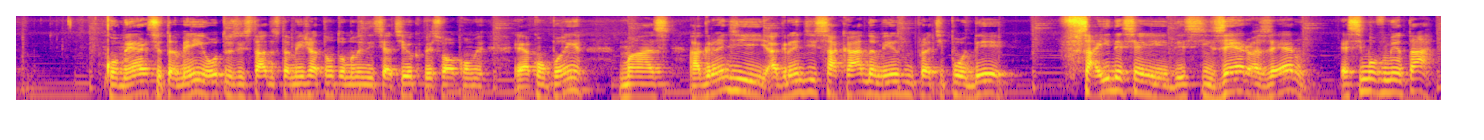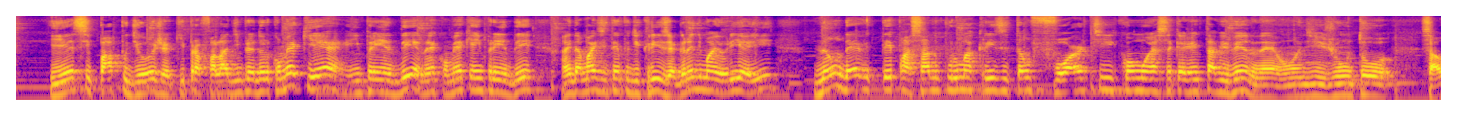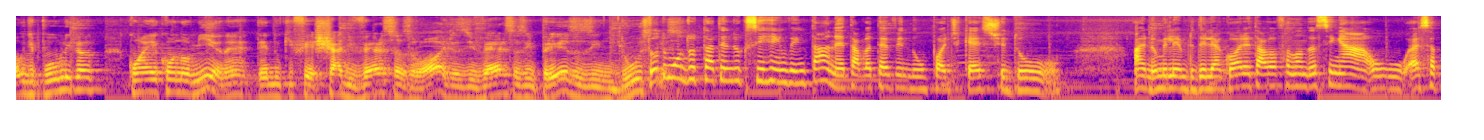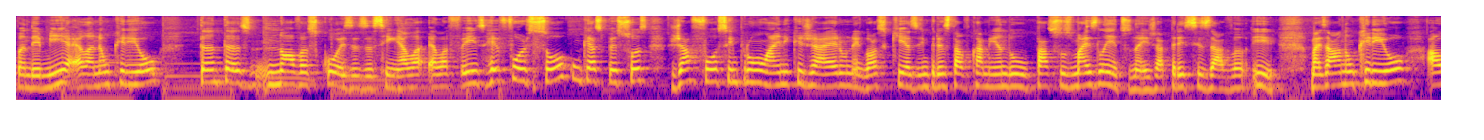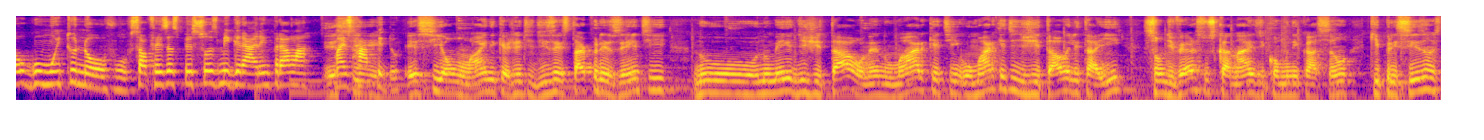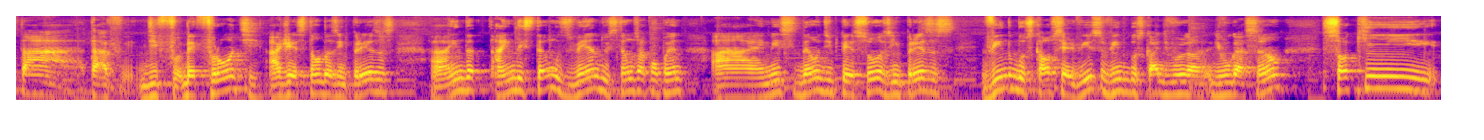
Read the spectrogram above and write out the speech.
comércio também, outros estados também já estão tomando iniciativa que o pessoal come- é, acompanha, mas a grande, a grande sacada mesmo para te poder sair desse, desse zero a zero é se movimentar. E esse papo de hoje aqui para falar de empreendedor, como é que é empreender, né? Como é que é empreender, ainda mais em tempo de crise. A grande maioria aí não deve ter passado por uma crise tão forte como essa que a gente está vivendo, né? Onde juntou saúde pública com a economia, né? Tendo que fechar diversas lojas, diversas empresas, indústrias. Todo mundo tá tendo que se reinventar, né? Tava até vendo um podcast do. Ai, não me lembro dele agora. Ele tava falando assim: ah, o- essa pandemia ela não criou tantas novas coisas assim. Ela, ela fez, reforçou com que as pessoas já fossem para o online, que já era um negócio que as empresas estavam caminhando passos mais lentos, né? E já precisavam ir. Mas ela não criou algo muito novo, só fez as pessoas migrarem para lá mais rápido. Esse online que a gente diz é estar presente no, no meio digital, né, no marketing. O marketing digital ele está aí, são diversos canais de comunicação que precisam estar tá, de, de frente à gestão das empresas. Ainda, ainda estamos vendo, estamos acompanhando a imensidão de pessoas, de empresas vindo buscar o serviço, vindo buscar divulga- divulgação, só que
